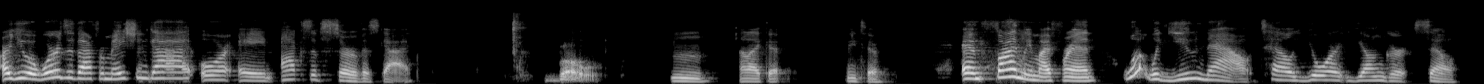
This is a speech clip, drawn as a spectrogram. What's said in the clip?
Are you a words of affirmation guy or an acts of service guy? Both. Mm, I like it. Me too. And finally, my friend, what would you now tell your younger self?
